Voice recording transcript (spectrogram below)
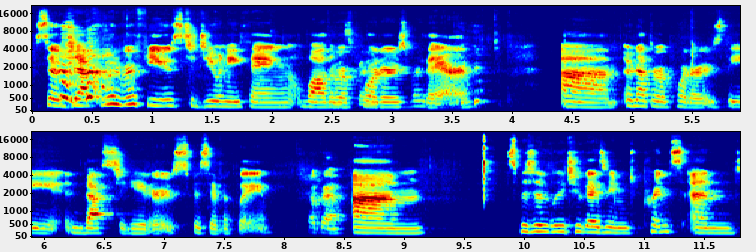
so Jeff would refuse to do anything while the That's reporters were there. Um, or not the reporters, the investigators specifically. okay. Um, specifically, two guys named Prince and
